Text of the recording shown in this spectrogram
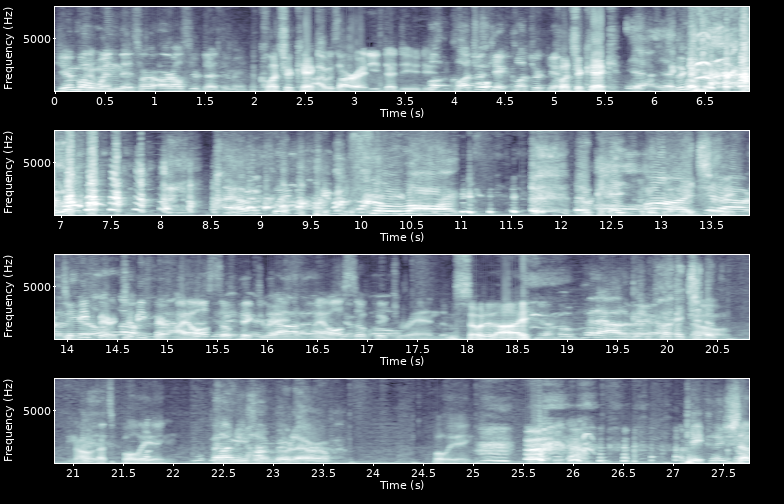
Jimbo, Wait, wait. win this, or, or else you're dead to me. Clutch your kick. I was already dead to you, dude. Cl- clutch or kick, clutch or kick. Clutch your kick. Yeah, yeah. Clutch it. I haven't played this game in so long. Okay, Oh, goodbye, alright, get out of to be here. fair, Let to be fair, I also picked here. Random. I also Jimbo. picked random. So did I. Jimbo, get out of here. Goodbye, No, no, that's bullying. Let me Bam, hop Jimbo in there. Darrow. Bullying. You know. Okay, gonna take the shut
